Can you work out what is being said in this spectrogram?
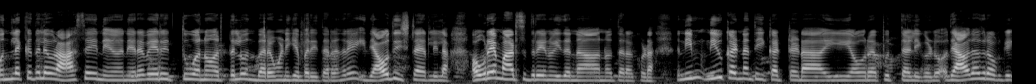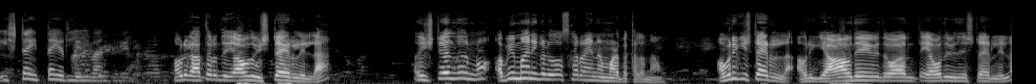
ಒಂದು ಲೆಕ್ಕದಲ್ಲಿ ಅವ್ರ ಆಸೆ ನೆರವೇರಿತ್ತು ಅನ್ನೋ ಅರ್ಥದಲ್ಲಿ ಒಂದು ಬರವಣಿಗೆ ಬರೀತಾರೆ. ಅಂದರೆ ಇದು ಯಾವುದು ಇಷ್ಟ ಇರಲಿಲ್ಲ. ಅವರೇ ಮಾಡಿಸಿದ್ರೇನೋ ಇದನ್ನ ಅನ್ನೋ ಥರ ಕೂಡ. ನಿಮ್, ನೀವು ಕಂಡಂತ ಈ ಕಟ್ಟಡ, ಈ ಅವರ ಪುತ್ಥಳಿಗಳು ಅದು ಯಾವುದಾದ್ರೂ ಅವ್ರಿಗೆ ಇಷ್ಟ ಇತ್ತ ಇರಲಿಲ್ವಾ ಅಂತ ಹೇಳಿ? ಅವ್ರಿಗೆ ಆ ಥರದ್ದು ಯಾವುದು ಇಷ್ಟ ಇರಲಿಲ್ಲ. ಅದು ಇಷ್ಟ ಅಭಿಮಾನಿಗಳಿಗೋಸ್ಕರ ಏನೋ ಮಾಡಬೇಕಲ್ಲ ನಾವು? ಅವ್ರಿಗೆ ಇಷ್ಟ ಇರಲಿಲ್ಲ. ಅವ್ರಿಗೆ ಯಾವುದೇ ವಿಧವಾದಂಥ, ಯಾವುದೇ ವಿಧ ಇಷ್ಟ ಇರಲಿಲ್ಲ.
